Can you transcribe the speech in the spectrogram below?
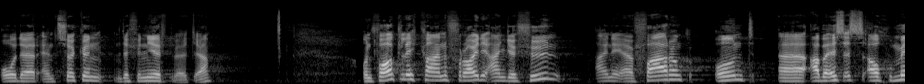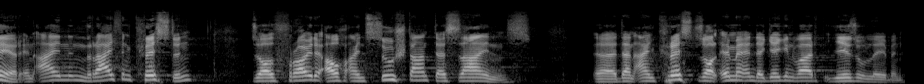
oder Entzücken definiert wird, ja. Und folglich kann Freude ein Gefühl, eine Erfahrung und, äh, aber es ist auch mehr. In einem reifen Christen soll Freude auch ein Zustand des Seins. Äh, denn ein Christ soll immer in der Gegenwart Jesu leben.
